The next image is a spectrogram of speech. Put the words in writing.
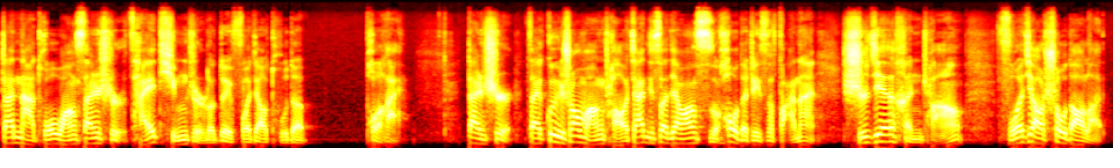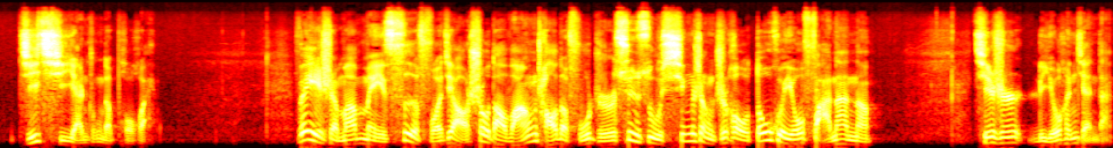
詹那陀王三世才停止了对佛教徒的迫害。但是在贵霜王朝迦尼色迦王死后的这次法难时间很长，佛教受到了。极其严重的破坏。为什么每次佛教受到王朝的扶植、迅速兴盛之后都会有法难呢？其实理由很简单，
